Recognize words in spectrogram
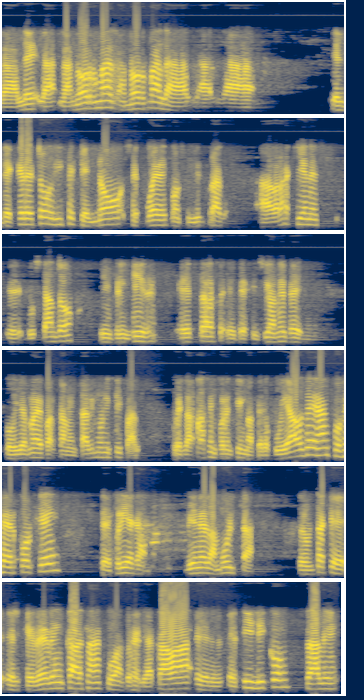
La, la, la norma, la norma, la, la, la, el decreto dice que no se puede consumir trago. Habrá quienes eh, buscando infringir estas eh, decisiones del gobierno departamental y municipal, pues la pasen por encima. Pero cuidado se dejan coger porque se friegan. Viene la multa. Resulta que el que bebe en casa, cuando se le acaba el etílico, sale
